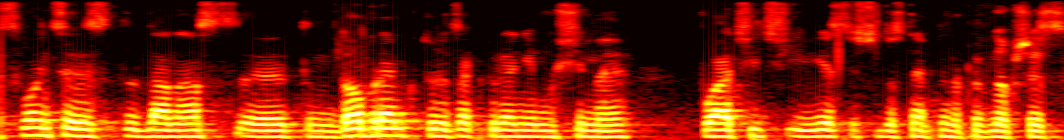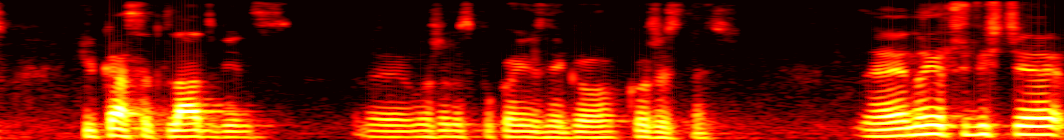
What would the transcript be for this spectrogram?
słońce jest dla nas tym dobrem, który, za które nie musimy płacić i jest jeszcze dostępny na pewno przez kilkaset lat, więc możemy spokojnie z niego korzystać. No i oczywiście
